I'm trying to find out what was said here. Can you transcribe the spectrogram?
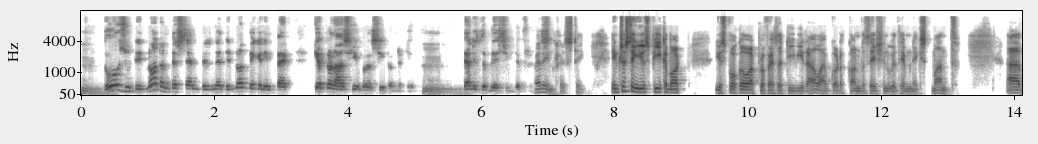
Hmm. Those who did not understand business, did not make an impact, kept on asking for a seat on the table. Hmm. That is the basic difference. Very interesting. Interesting. You speak about, you spoke about Professor T.V. Rao. I've got a conversation with him next month. Uh,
